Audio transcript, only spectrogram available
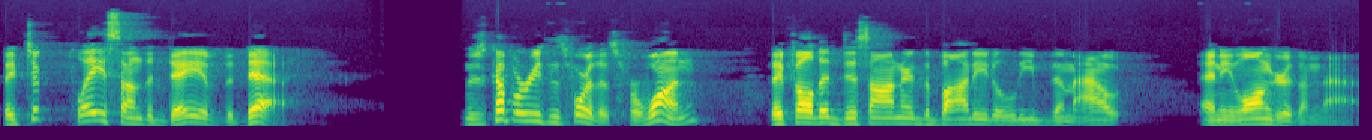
they took place on the day of the death there's a couple reasons for this for one they felt it dishonored the body to leave them out any longer than that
